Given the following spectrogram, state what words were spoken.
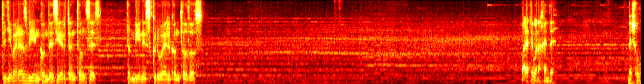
Te llevarás bien con Desierto entonces. También es cruel con todos. Parece buena gente. Me subo.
